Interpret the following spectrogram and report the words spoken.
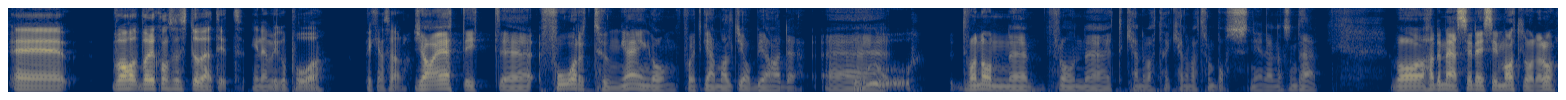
Ja. eh, vad, vad är det konstigaste du har ätit innan vi går på veckans öl? Jag har ätit eh, fårtunga en gång på ett gammalt jobb jag hade. Eh, det var någon eh, från, eh, kan det, varit, kan det ha varit från Bosnien eller något sånt där. Var, hade med sig det i sin matlåda då.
